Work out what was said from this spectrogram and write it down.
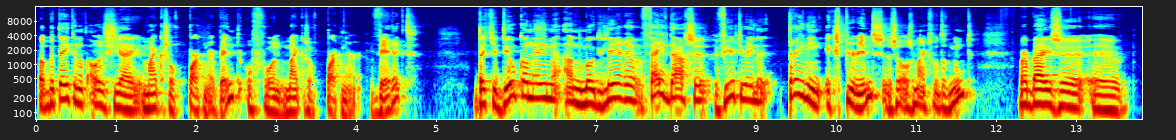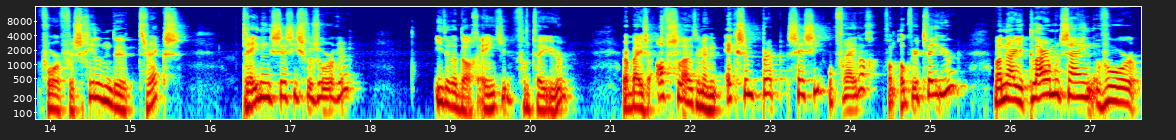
Dat betekent dat als jij Microsoft partner bent of voor een Microsoft partner werkt, dat je deel kan nemen aan de modulaire vijfdaagse virtuele training experience, zoals Microsoft dat noemt, waarbij ze eh, voor verschillende tracks trainingssessies verzorgen. Iedere dag eentje van twee uur. Waarbij ze afsluiten met een exam prep sessie op vrijdag van ook weer twee uur. Waarna je klaar moet zijn voor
